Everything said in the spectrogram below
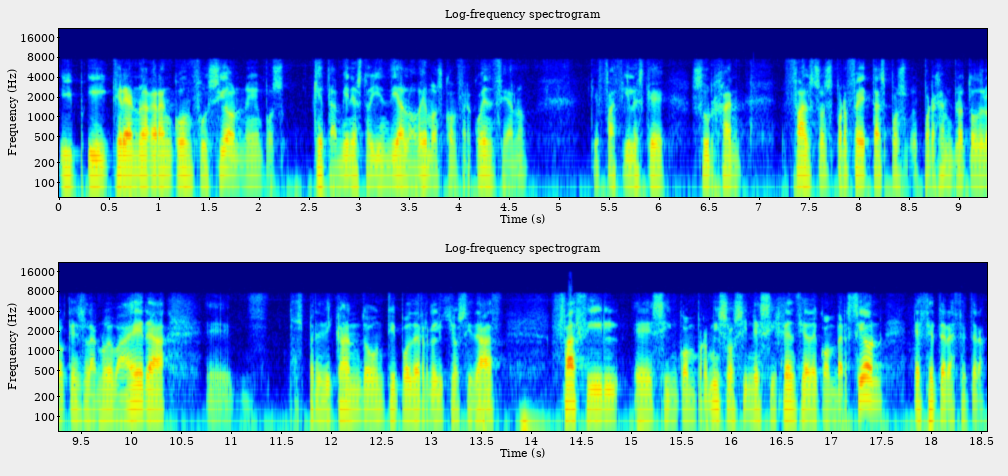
Y, crean una gran confusión, ¿eh? pues que también esto hoy en día lo vemos con frecuencia, ¿no? Qué fácil es que surjan falsos profetas, pues, por ejemplo, todo lo que es la nueva era, eh, pues predicando un tipo de religiosidad fácil, eh, sin compromiso, sin exigencia de conversión, etcétera, etcétera.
